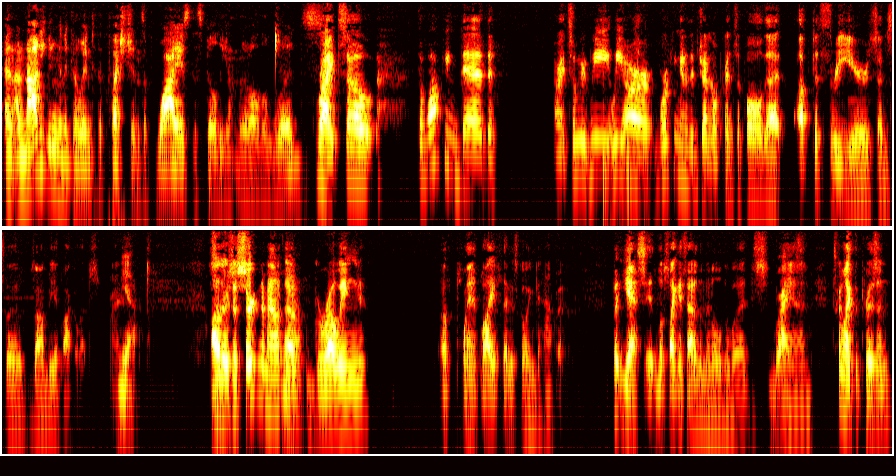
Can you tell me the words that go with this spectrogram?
And I'm not even going to go into the questions of why is this building in the middle of the woods. Right. So, The Walking Dead. All right. So we we, we are working under the general principle that up to three years since the zombie apocalypse. Right? Yeah. So Um, there's a certain amount yeah. of growing of plant life that is going to happen. But yes, it looks like it's out in the middle of the woods. Right. And it's kind of like the prison.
